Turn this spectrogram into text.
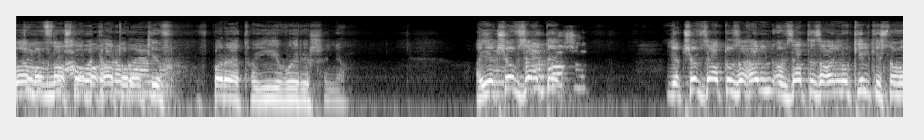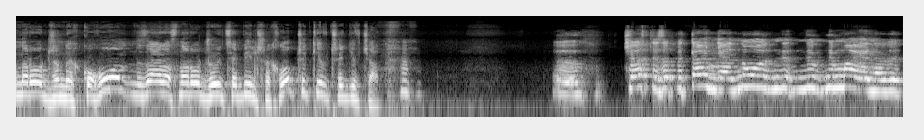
проблема в нас на багато проблему. років вперед, її вирішення. А якщо взяти, Перепрошую, якщо взяти, загаль, взяти загальну кількість новонароджених, кого зараз народжується більше, хлопчиків чи дівчат? Е, Часте запитання, ну не- не- немає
